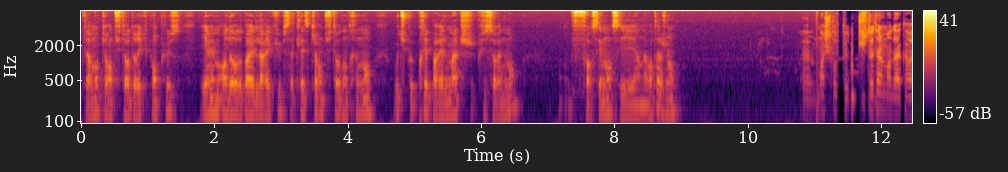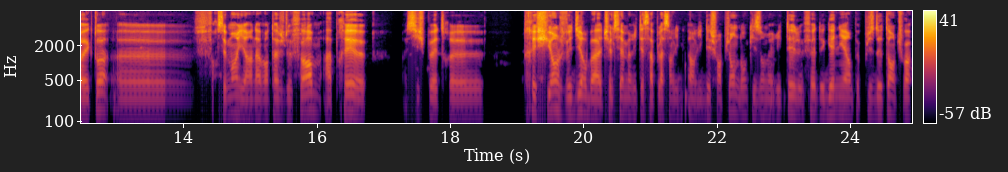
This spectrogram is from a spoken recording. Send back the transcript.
clairement 48 heures de récup en plus, et même en dehors de parler de la récup, ça te laisse 48 heures d'entraînement où tu peux préparer le match plus sereinement. Forcément, c'est un avantage, non? Euh, Moi, je trouve que je suis totalement d'accord avec toi. Euh, forcément, il y a un avantage de forme. Après, euh, si je peux être très chiant, je vais dire bah Chelsea a mérité sa place en Ligue, des Champions, donc ils ont mérité le fait de gagner un peu plus de temps, tu vois.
